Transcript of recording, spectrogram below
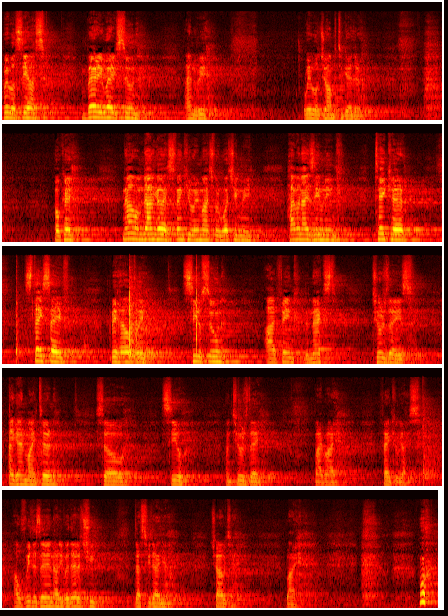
we will see us very, very soon, and we we will jump together. Okay, now I'm done, guys. Thank you very much for watching me. Have a nice evening. Take care. Stay safe. Be healthy. See you soon. I think the next Tuesday is again my turn. So see you on Tuesday. Bye bye. Thank you guys. Auf Wiedersehen, arrivederci. Do svidanja. Čaute. Bye. Woo.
